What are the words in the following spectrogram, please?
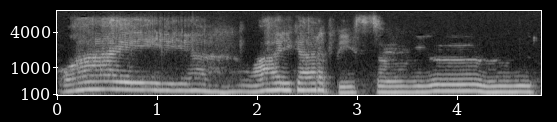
Why? Why you gotta be so rude?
